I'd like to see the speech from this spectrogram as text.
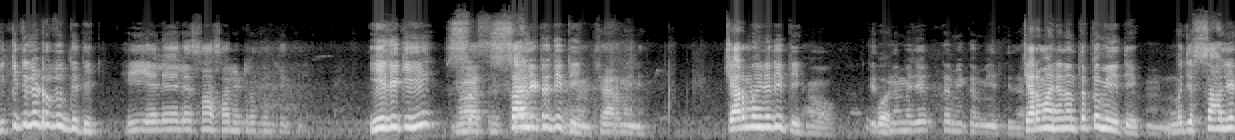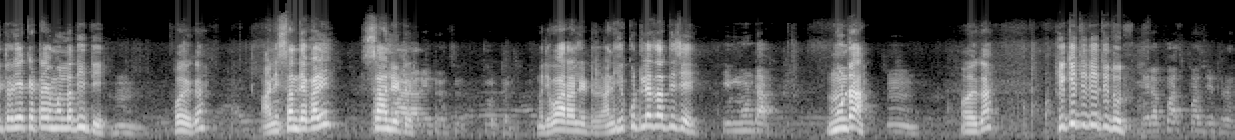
ही किती लिटर दूध देते? ही येले येले सहा सहा लिटर दूध देते. येली की ही हा, स- सहा लिटर देते? हम्म, चार महिने. चार महिने देते. हो. बरं. तिथनं म्हणजे कमी कमी येते जरा. चार महिन्यानंतर कमी येते. हम्म. म्हणजे सहा लिटर एका टायमाला देते. हम्म. होय का? आणि संध्याकाळी सहा लिटर. बारा लिटरचं total. म्हणजे बारा लिटर. आणि ही कुठल्या जातीचे? ही मुंडा. मुंडा. हम्म. होय का? ही किती देते दूध? तिला पाच पाच लिटर आहे.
